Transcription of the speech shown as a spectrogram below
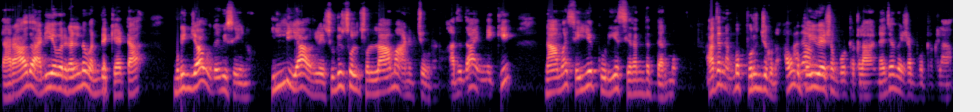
யாராவது அடியவர்கள்னு வந்து கேட்டா முடிஞ்சா உதவி செய்யணும். இல்லையா? அவர்களை சுடுசொல் சொல்லாம அனுப்பிச்சு விடணும். அதுதான் இன்னைக்கு நாம செய்யக்கூடிய சிறந்த தர்மம். அதை நம்ம புரிஞ்சுக்கணும். அவங்க. பொய் வேஷம் போட்டிருக்கலாம் நிஜ வேஷம் போட்டிருக்கலாம்.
